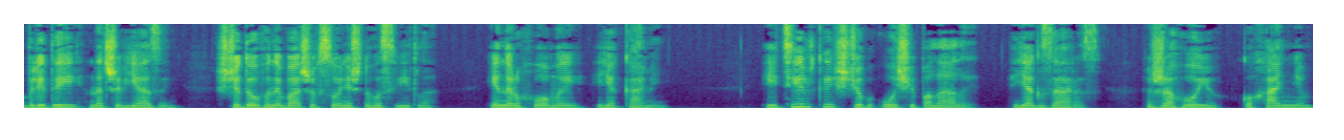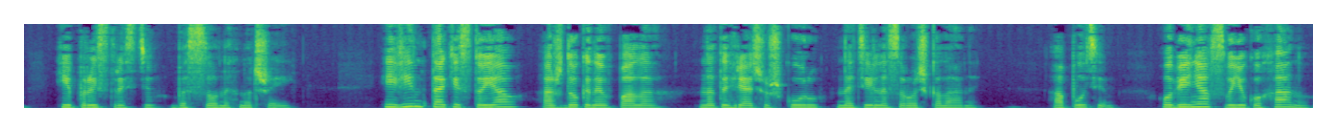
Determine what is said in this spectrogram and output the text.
блідий, наче в'язень, що довго не бачив сонячного світла, і нерухомий, як камінь. І тільки щоб очі палали, як зараз, жагою, коханням і пристрастю безсонних ночей. І він так і стояв, аж доки не впала на тигрячу шкуру натільна сорочка лани, а потім обійняв свою кохану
